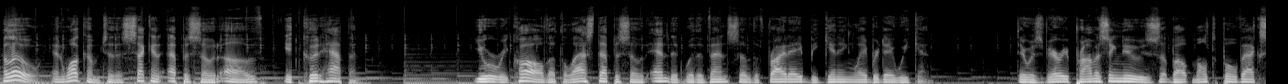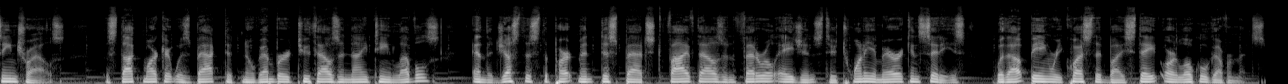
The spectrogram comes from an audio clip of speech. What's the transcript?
Hello, and welcome to the second episode of It Could Happen. You will recall that the last episode ended with events of the Friday beginning Labor Day weekend. There was very promising news about multiple vaccine trials. The stock market was back to November 2019 levels, and the Justice Department dispatched 5,000 federal agents to 20 American cities without being requested by state or local governments.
